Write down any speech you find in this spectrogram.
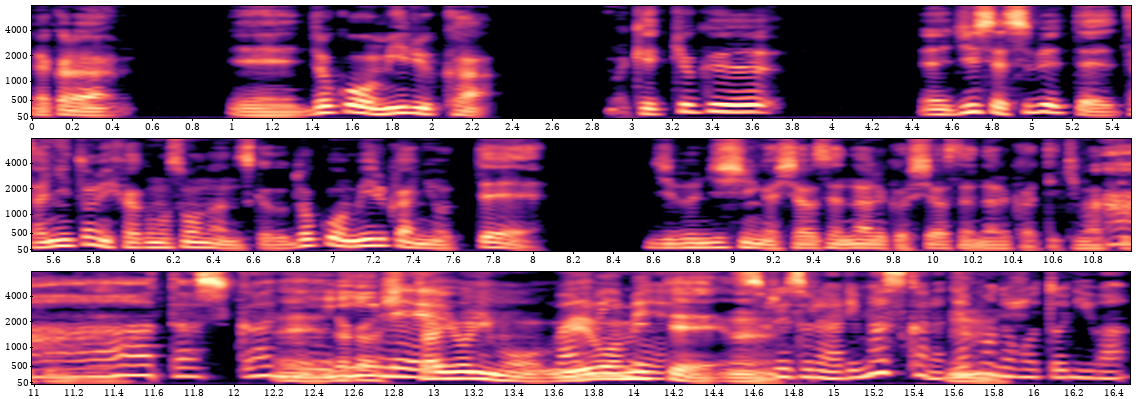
だから、えーどこを見るか、まあ結局、えー人生すべて他人との比較もそうなんですけど、どこを見るかによって、自分自身が幸せになるか不幸せになるかって決まっていくんで、ああ、確かに。えーだから下よりも上を見て、悪い面それうん、ぞれありますからね、うん物事には。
